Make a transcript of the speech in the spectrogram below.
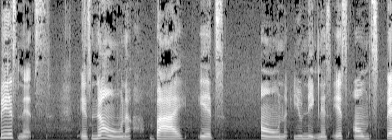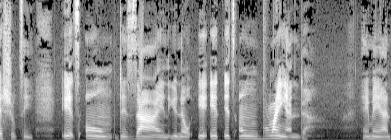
business is known by its own uniqueness, its own specialty, its own design, you know, it, it its own brand. Amen.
